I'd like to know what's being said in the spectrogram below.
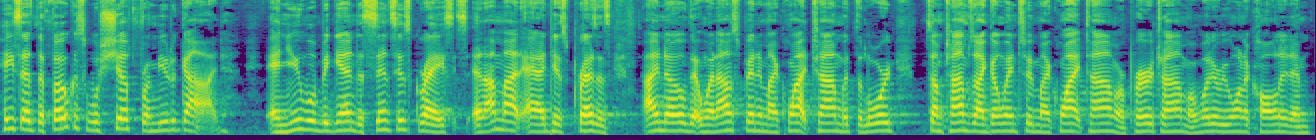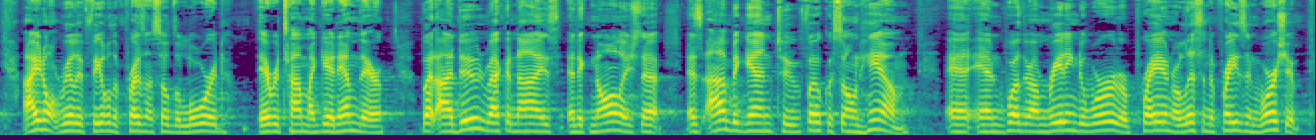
He said, The focus will shift from you to God and you will begin to sense His grace. And I might add His presence. I know that when I'm spending my quiet time with the Lord, sometimes I go into my quiet time or prayer time or whatever you want to call it, and I don't really feel the presence of the Lord every time I get in there. But I do recognize and acknowledge that as I begin to focus on Him, and, and, whether I'm reading the Word or praying or listening to praise and worship,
